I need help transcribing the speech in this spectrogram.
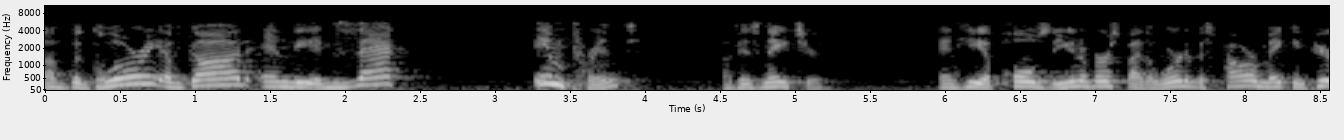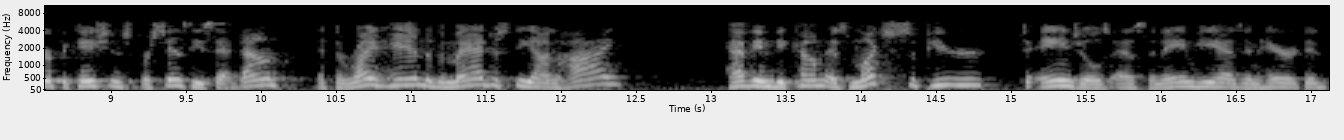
of the glory of God and the exact imprint of his nature. And he upholds the universe by the word of his power, making purifications for sins. He sat down at the right hand of the majesty on high, having become as much superior to angels as the name he has inherited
